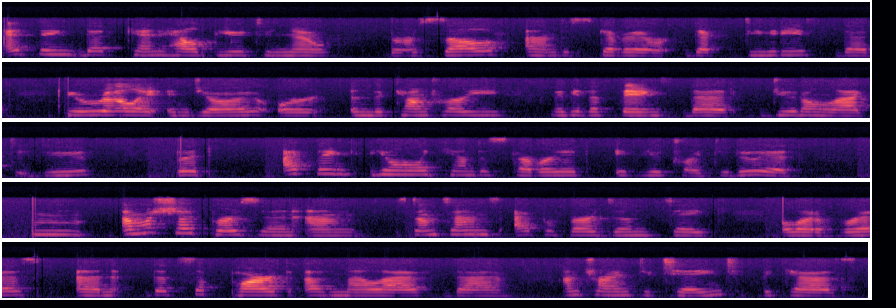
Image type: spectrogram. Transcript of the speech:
I think that can help you to know yourself and discover the activities that you really enjoy or in the contrary maybe the things that you don't like to do but i think you only can discover it if you try to do it. Mm, i'm a shy person and sometimes i prefer don't take a lot of risk and that's a part of my life that i'm trying to change because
